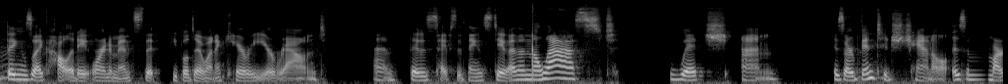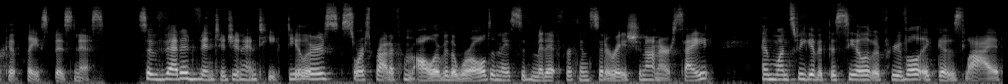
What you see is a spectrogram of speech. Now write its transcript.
things like holiday ornaments that people don't want to carry year round, um, those types of things too. And then the last, which um, is our vintage channel, is a marketplace business. So vetted vintage and antique dealers source product from all over the world and they submit it for consideration on our site. And once we give it the seal of approval, it goes live.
